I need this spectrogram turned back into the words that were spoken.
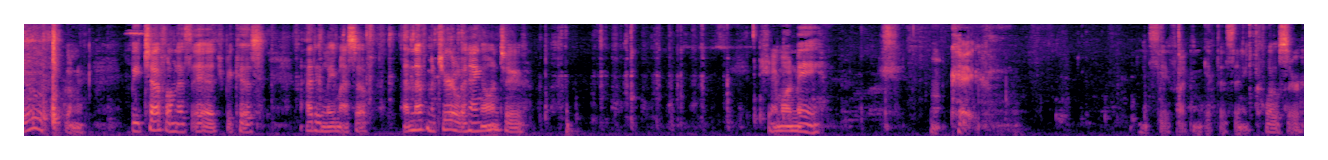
Ooh, gonna be tough on this edge because I didn't leave myself enough material to hang on to. Shame on me. Okay. Let's see if I can get this any closer.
